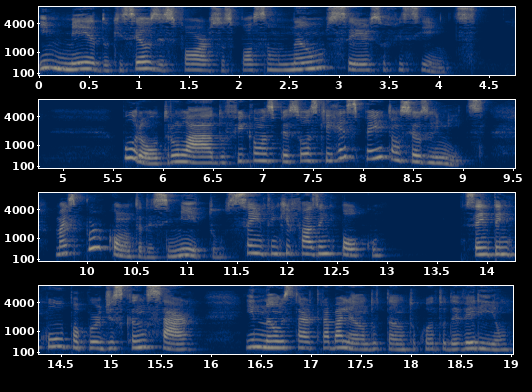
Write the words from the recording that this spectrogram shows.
e medo que seus esforços possam não ser suficientes. Por outro lado, ficam as pessoas que respeitam seus limites, mas por conta desse mito, sentem que fazem pouco, sentem culpa por descansar e não estar trabalhando tanto quanto deveriam.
